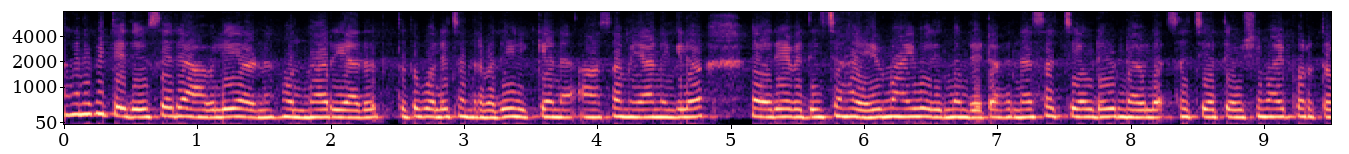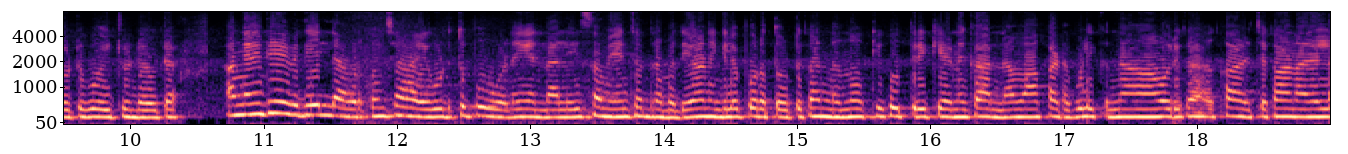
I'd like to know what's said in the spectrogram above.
അങ്ങനെ പിറ്റേ ദിവസം രാവിലെയാണ് ഒന്നും അറിയാത്തതുപോലെ ചന്ദ്രമതി ഇരിക്കുകയാണ് ആ സമയമാണെങ്കിലോ രേവതി ചായയുമായി വരുന്നുണ്ട് കേട്ടോ. എന്നാൽ സച്ചി അവിടെ ഉണ്ടാവില്ല. സച്ചി അത്യാവശ്യമായി പുറത്തോട്ട് പോയിട്ടുണ്ടാവട്ടെ. അങ്ങനെ രേവതി എല്ലാവർക്കും ചായ കൊടുത്ത് പോവാണ്. എന്നാൽ ഈ സമയം ചന്ദ്രമതി ആണെങ്കിൽ പുറത്തോട്ട് കണ്ണു നോക്കി കുത്തിരിക്കുകയാണ്. കാരണം ആ കട പൊളിക്കുന്ന ആ ഒരു കാഴ്ച കാണാനുള്ള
